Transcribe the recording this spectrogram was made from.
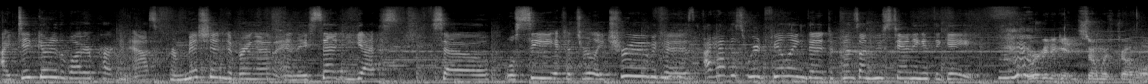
I did go to the water park and ask permission to bring them, and they said yes. So we'll see if it's really true because I have this weird feeling that it depends on who's standing at the gate. We're gonna get in so much trouble.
